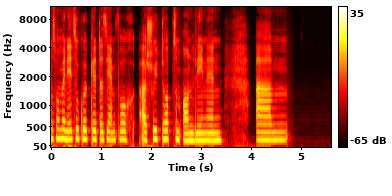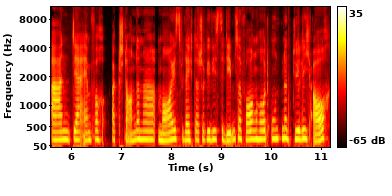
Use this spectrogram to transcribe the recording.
es mir nicht so gut geht, dass ich einfach eine Schulter habe zum Anlehnen, ähm, an der einfach ein gestandener Mann ist, vielleicht auch schon gewisse Lebenserfahrung hat und natürlich auch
